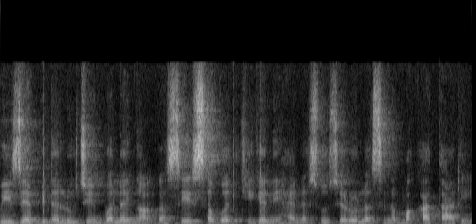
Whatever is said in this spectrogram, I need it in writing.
ꯕꯤꯖꯦꯄꯤꯅ ꯂꯨꯆꯤꯡꯕ ꯂꯩꯉꯥꯛ ꯑꯁꯤ ꯁꯧꯒꯠꯈꯤꯒꯅꯤ ꯍꯥꯏꯅꯁꯨ ꯆꯦꯔꯣꯜ ꯑꯁꯤꯅ ꯃꯈꯥ ꯇꯥꯔꯤ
